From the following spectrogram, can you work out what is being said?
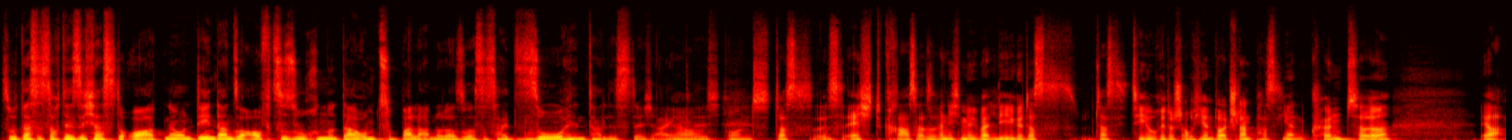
so, das ist doch der sicherste Ort, ne? Und den dann so aufzusuchen und darum zu ballern oder so, das ist halt so hinterlistig eigentlich. Ja, und das ist echt krass. Also, wenn ich mir überlege, dass das theoretisch auch hier in Deutschland passieren könnte, ja,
